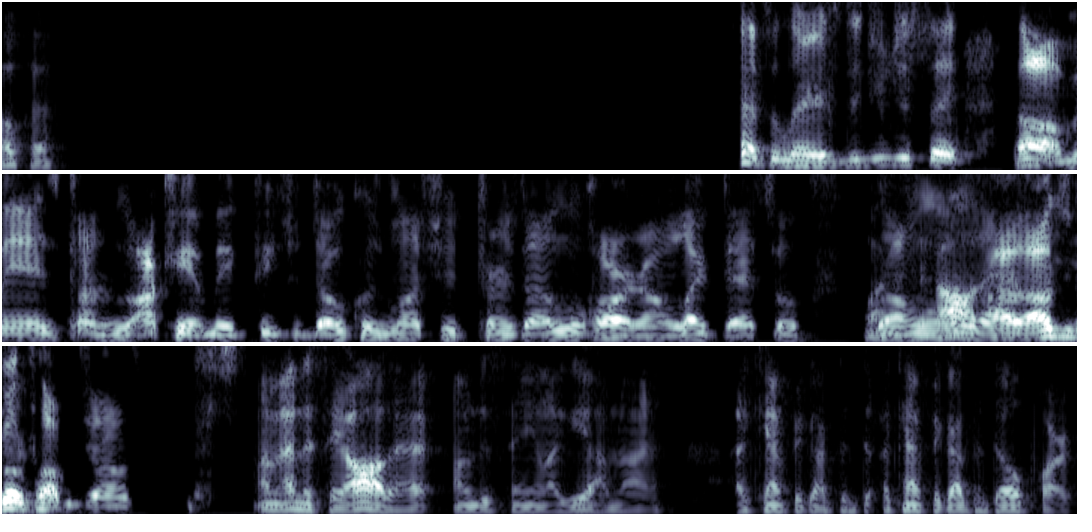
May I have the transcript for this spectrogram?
Okay. That's hilarious. Did you just say, "Oh man, it's kind of I can't make pizza dough because my shit turns out a little hard. I don't like that, so Well, I didn't say I'll, all that. I'll, I'll just go to Papa John's." I mean, I didn't say all that. I'm just saying, like, yeah, I'm not. I can't figure out the I can't figure out the dough part.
